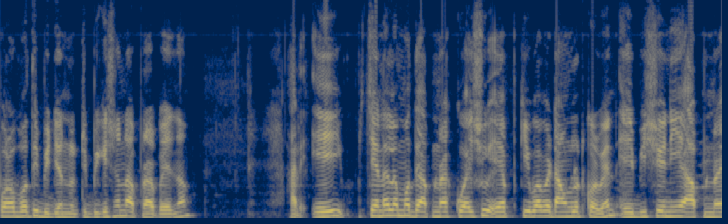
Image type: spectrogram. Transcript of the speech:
পরবর্তী ভিডিও নোটিফিকেশন আপনারা পেয়ে যান। আর এই চ্যানেলের মধ্যে আপনারা কোয়াইশু অ্যাপ কীভাবে ডাউনলোড করবেন, এই বিষয় নিয়ে আপনারা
